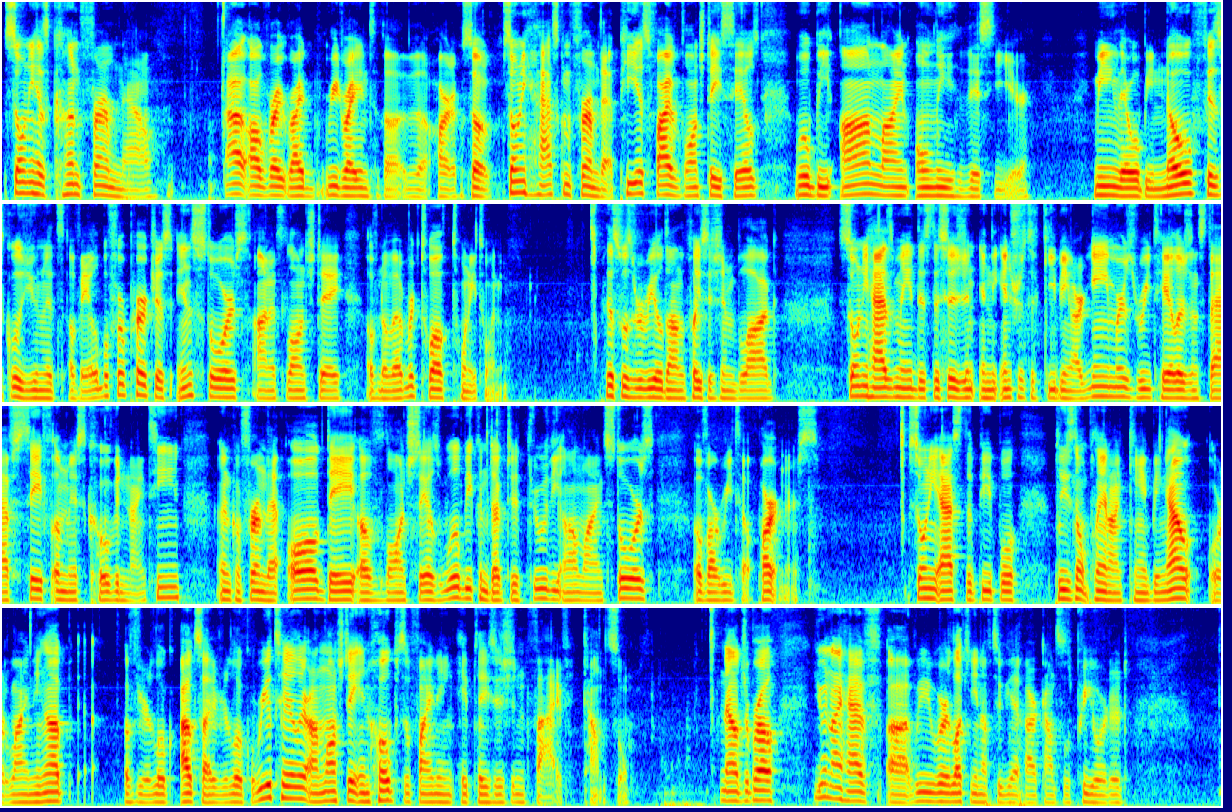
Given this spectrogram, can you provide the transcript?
Sony has confirmed now. I'll, write, read right into the, the article. So sony has confirmed that ps5 launch day sales will be online only this year meaning there will be no physical units available for purchase in stores on its launch day of november 12th 2020 this was revealed on the playstation blog Sony has made this decision in the interest of keeping our gamers, retailers, and staff safe amidst COVID 19 and confirmed that all day of launch sales will be conducted through the online stores of our retail partners. Sony asked the people, please don't plan on camping out or lining up of your local outside of your local retailer on launch day in hopes of finding a PlayStation 5 console. Now, Jabral, you and I have uh, we were lucky enough to get our consoles pre-ordered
